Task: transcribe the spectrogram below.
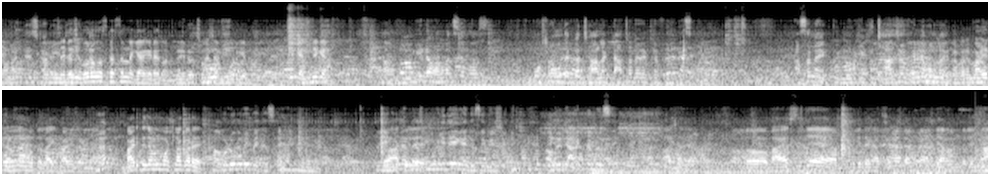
খাবার টেস্ট আমি এটা কি গরু গোস খাচ্ছেন নাকি আগে এটা কোন? না, এটা হচ্ছে আচ্ছা মুরগি। মুরগি মুরগি। Chicken chicken. হ্যাঁ, মুরগিটা ভালো লাগছে বস। মশলার মধ্যে একটা ঝাল একটা আচারের একটা ফিল মানে আছে না একটু মুরগি একটু ফিলটা ভালো লাগে মানে বাড়ির রান্নার মতো লাইক বাড়ির রান্না। হ্যাঁ? বাড়িতে যেমন মশলা করে। হ্যাঁ ওরকমই তো জন্য আমি আসলে- মুরগি দিয়ে খাইতেছি বেশি। অলরেডি আরেকটা নিয়েছি আচ্ছা আচ্ছা। তো ভাই আসছে যে মুরগি দেখাচ্ছে না মোটামুটি আলহামদুলিল্লাহ।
